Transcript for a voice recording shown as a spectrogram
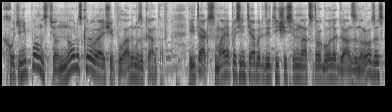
хоть и не полностью, но раскрывающие планы музыкантов. Итак, с мая по сентябрь 2017 года Guns N' Roses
